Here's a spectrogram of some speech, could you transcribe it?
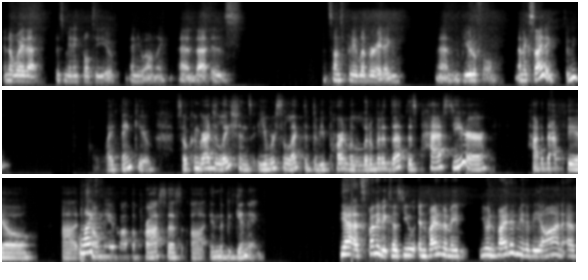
in a way that is meaningful to you and you only. And that is, it sounds pretty liberating and beautiful and exciting to me. Why, thank you. So, congratulations. You were selected to be part of a little bit of death this past year. How did that feel? Uh, like, tell me about the process uh, in the beginning. Yeah, it's funny because you invited me. You invited me to be on as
